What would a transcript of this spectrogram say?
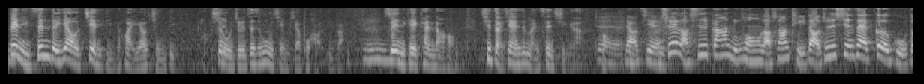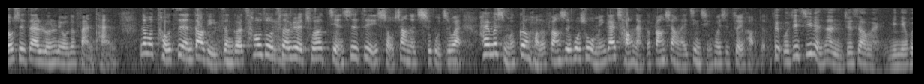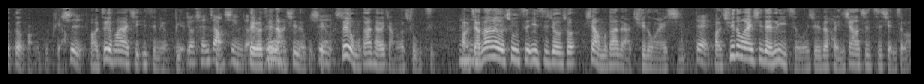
变你真的要见底的话，也要筑底。好，所以我觉得这是目前比较不好的地方。嗯，所以你可以看到哈。其实短线还是蛮盛行啊。对，了解。所以老师刚刚如同老师刚刚提到，就是现在个股都是在轮流的反弹。那么投资人到底整个操作策略，除了检视自己手上的持股之外，还有没有什么更好的方式，或者说我们应该朝哪个方向来进行会是最好的？对，我觉得基本上你就是要买明年会更好的股票。是哦，这个方向其实一直没有变，有成长性的。对，有成长性的股票。所以我们刚才才会讲那个数字。好，讲到那个数字，意思就是说，像我们刚才讲驱动 IC。对。好，驱动 IC 的例子，我觉得很像是之前什么？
